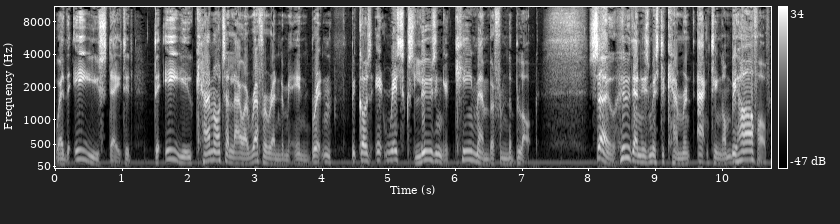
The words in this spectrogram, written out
where the EU stated the EU cannot allow a referendum in Britain because it risks losing a key member from the bloc. So, who then is Mr Cameron acting on behalf of?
